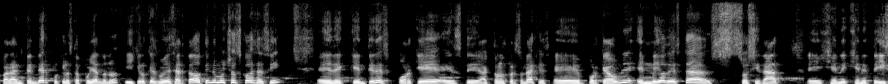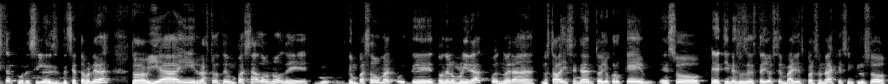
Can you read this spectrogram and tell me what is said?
para entender por qué lo está apoyando, ¿no? Y creo que es muy acertado tiene muchas cosas así, eh, de que entiendes por qué este, actúan los personajes. Eh, porque aún en medio de esta sociedad eh, geneteísta, por decirlo de, cierta manera, todavía hay rastros de un pasado, ¿no? De, de un pasado de, donde la humanidad pues no era, no estaba diseñada. Entonces yo creo que eso tiene sus destellos en varios personajes. Incluso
